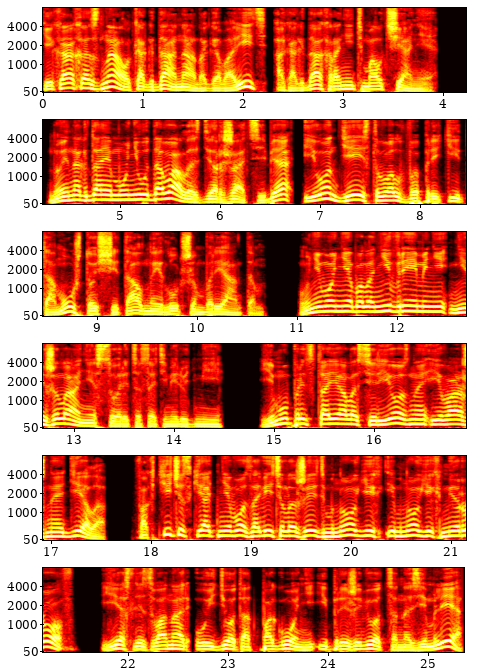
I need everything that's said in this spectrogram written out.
Кикаха знал, когда надо говорить, а когда хранить молчание. Но иногда ему не удавалось держать себя, и он действовал вопреки тому, что считал наилучшим вариантом. У него не было ни времени, ни желания ссориться с этими людьми. Ему предстояло серьезное и важное дело Фактически от него зависела жизнь многих и многих миров. Если звонарь уйдет от погони и приживется на Земле,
